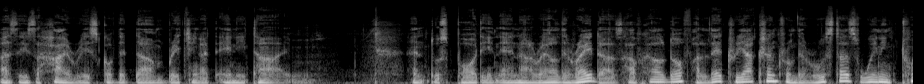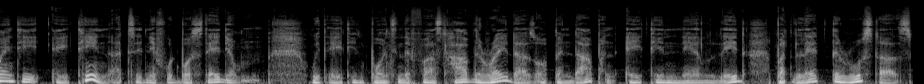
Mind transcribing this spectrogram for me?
as there is a high risk of the dam breaching at any time. And to sport in NRL, the Raiders have held off a late reaction from the Roosters, winning 2018 at Sydney Football Stadium. With 18 points in the first half, the Raiders opened up an 18 0 lead, but let the Roosters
